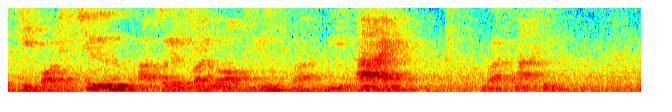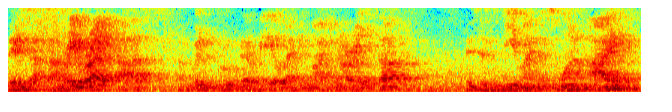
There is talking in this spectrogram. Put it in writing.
is equal to 2 absolute value of U plus VI plus I. This I can rewrite as, I'm going to group the real and imaginary stuff. This is V minus 1I.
